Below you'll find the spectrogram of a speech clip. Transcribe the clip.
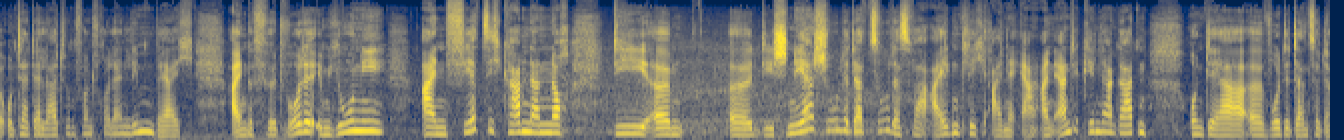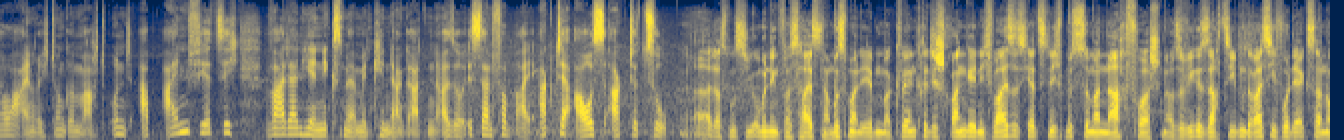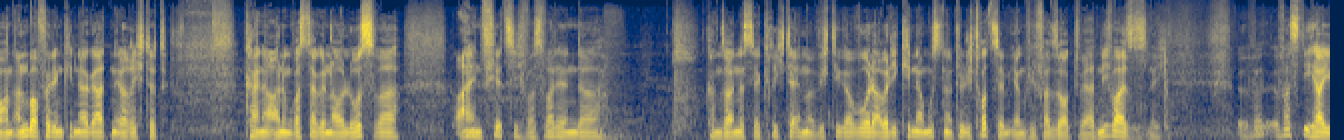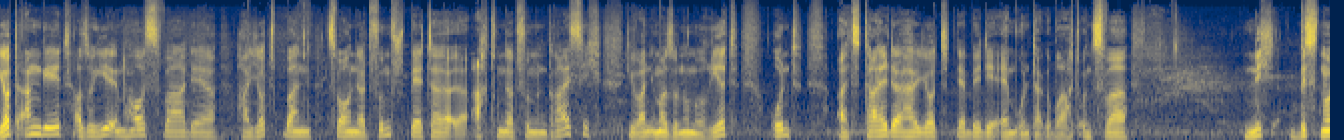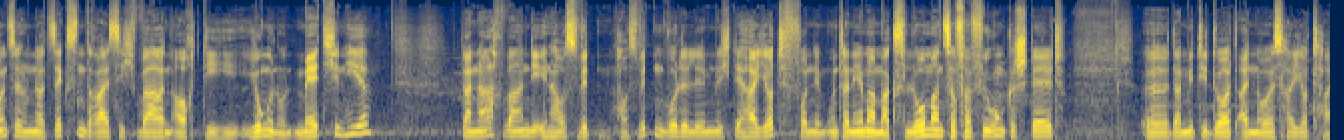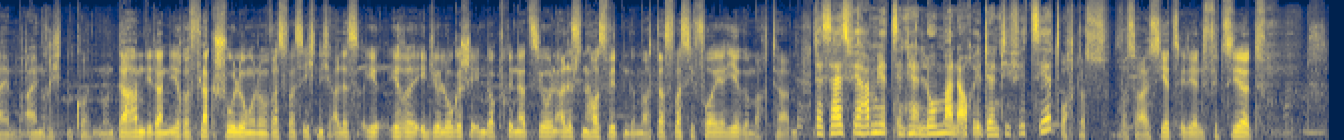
unter der Leitung von Fräulein Limberg eingeführt wurde. Im Juni 1941 kam dann noch die ähm, äh, die Schneerschule dazu. Das war eigentlich eine, ein Erntekindergarten und der äh, wurde dann zur Dauereinrichtung gemacht. Und ab 41 war dann hier nichts mehr mit Kindergarten. Also ist dann vorbei. Akte aus, Akte zu. Ja, das muss nicht unbedingt was heißen. Da muss man eben mal quellenkritisch rangehen. Ich weiß es jetzt nicht, müsste man nachforschen. Also wie gesagt, 37 wurde extra noch ein Anbau für den Kindergarten errichtet. Keine Ahnung, was da genau los war. 41, was war denn da? Kann sein, dass der Krieg da immer wichtiger wurde, aber die Kinder mussten natürlich trotzdem irgendwie versorgt werden. Ich weiß es nicht. Was die HJ angeht, also hier im Haus war der HJ-Bann 205, später 835. Die waren immer so nummeriert und als Teil der HJ der BDM untergebracht. Und zwar nicht bis 1936 waren auch die Jungen und Mädchen hier. Danach waren die in Haus Witten. Haus Witten wurde nämlich der HJ von dem Unternehmer Max Lohmann zur Verfügung gestellt, äh, damit die dort ein neues HJ-Heim einrichten konnten. Und da haben die dann ihre Flakschulungen und was weiß ich nicht alles, ihre ideologische Indoktrination, alles in Haus Witten gemacht. Das, was sie vorher hier gemacht haben. Das heißt, wir haben jetzt den Herrn Lohmann auch identifiziert? Ach, das, was heißt jetzt identifiziert?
